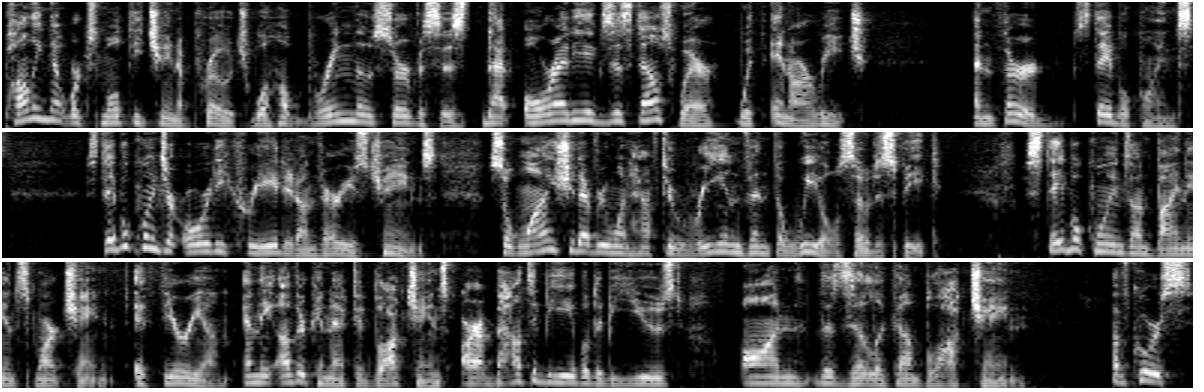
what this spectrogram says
Polynetwork's multi chain approach will help bring those services that already exist elsewhere within our reach. And third, stablecoins. Stablecoins are already created on various chains, so why should everyone have to reinvent the wheel, so to speak? Stablecoins on Binance Smart Chain, Ethereum, and the other connected blockchains are about to be able to be used on the Zilliqa blockchain. Of course,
